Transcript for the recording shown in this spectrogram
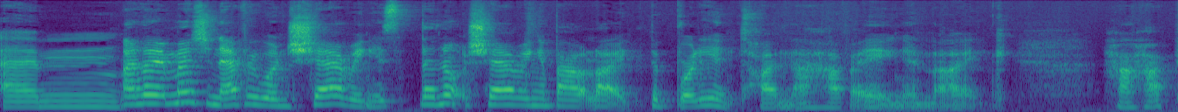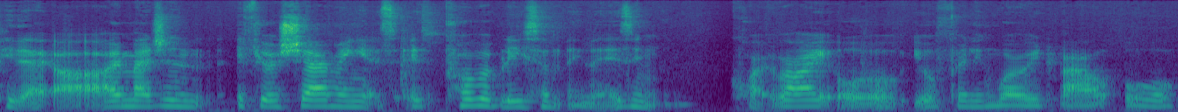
Um, And I imagine everyone sharing is they're not sharing about like the brilliant time they're having and like how happy they are. I imagine if you're sharing it's it's probably something that isn't quite right or you're feeling worried about or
